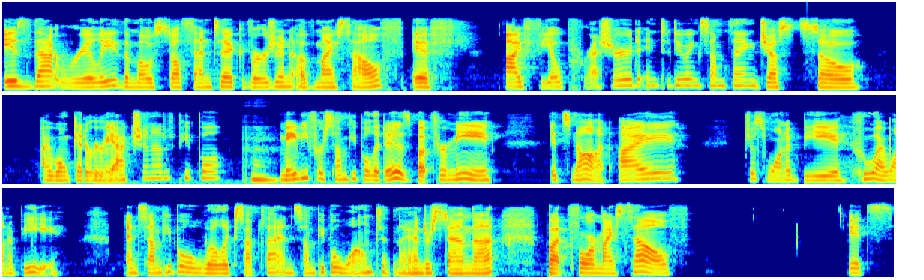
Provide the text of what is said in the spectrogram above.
is that really the most authentic version of myself if I feel pressured into doing something just so I won't get a reaction out of people? Mm. Maybe for some people it is, but for me, it's not. I just want to be who I want to be. And some people will accept that and some people won't. And I understand that. But for myself, it's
